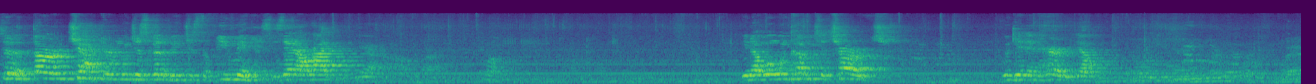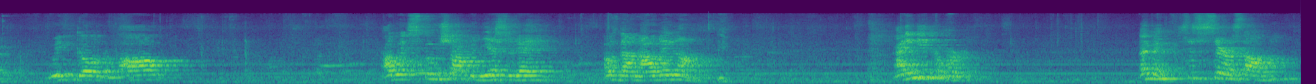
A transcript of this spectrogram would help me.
to the third chapter, and we're just going to be just a few minutes. Is that all right? Yeah. You know, when we come to church, we get in a hurry, don't we? We can go to the mall. I went school shopping yesterday. I was down all day long. I didn't get no hurry. Amen. Sister Sarah saw me.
